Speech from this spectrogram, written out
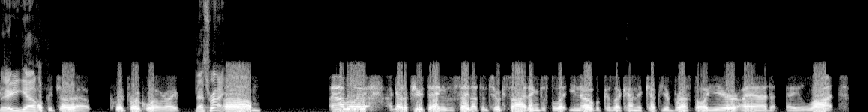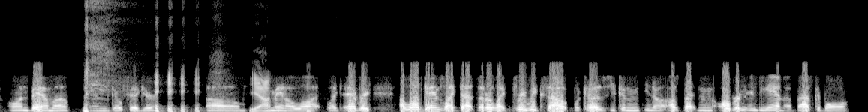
There you go. help each other out? Quid pro quo, right? That's right. Um, and I really, I got a few things to say. Nothing too exciting, just to let you know because I kind of kept you abreast all year. I had a lot on Bama, and go figure. Um, Yeah. I mean a lot. Like every, I love games like that that are like three weeks out because you can, you know, I was betting Auburn, Indiana basketball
